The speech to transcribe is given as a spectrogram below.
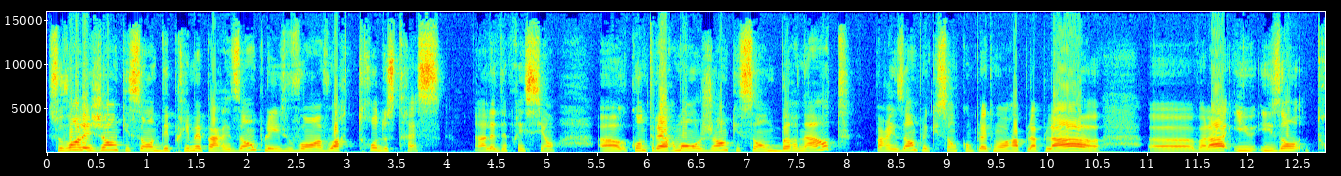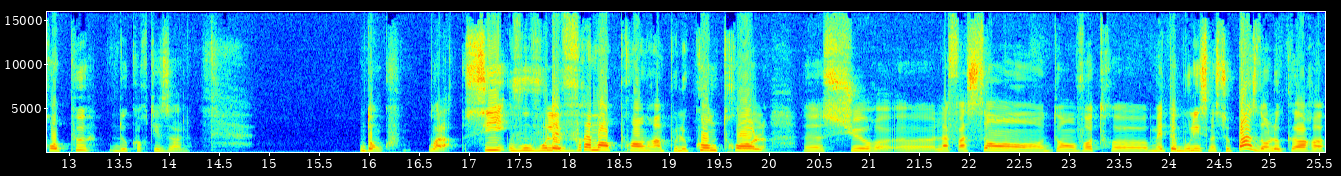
Souvent, les gens qui sont déprimés, par exemple, ils vont avoir trop de stress, hein, la dépression. Euh, contrairement aux gens qui sont burn-out, par exemple, qui sont complètement raplapla, voilà, ils, ils ont trop peu de cortisol. Donc, voilà, si vous voulez vraiment prendre un peu le contrôle euh, sur euh, la façon dont votre euh, métabolisme se passe dans le corps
